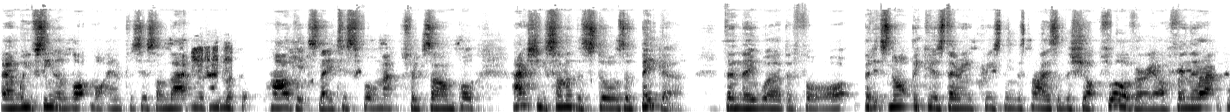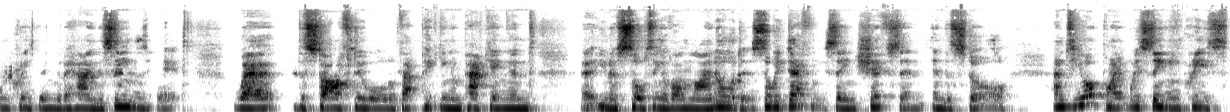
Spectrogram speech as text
And we've seen a lot more emphasis on that. And if you look at Target's latest formats, for example, actually some of the stores are bigger than they were before, but it's not because they're increasing the size of the shop floor very often. They're actually increasing the behind the scenes bit where the staff do all of that picking and packing and uh, you know sorting of online orders. So we're definitely seeing shifts in in the store. And to your point, we're seeing increased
